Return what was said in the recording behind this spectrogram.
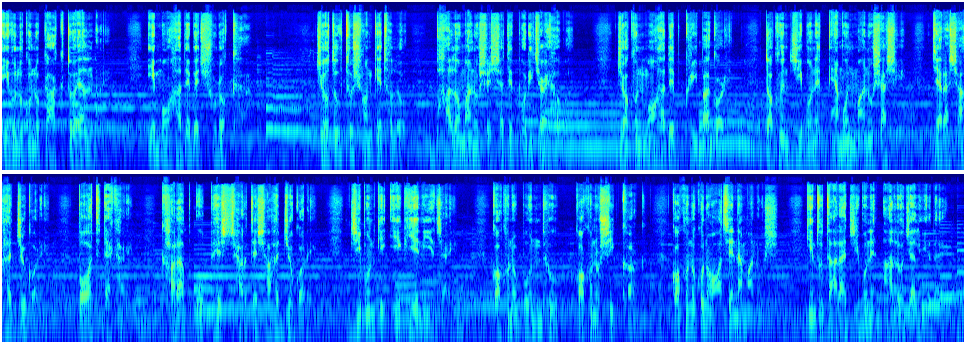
এগুলো কোনো কাকতোয়াল নয়। এ মহাদেবের সুরক্ষা। চতুর্থ সংকেত হলো ভালো মানুষের সাথে পরিচয় হওয়া। যখন মহাদেব কৃপা করে, তখন জীবনে এমন মানুষ আসে যারা সাহায্য করে, পথ দেখায়, খারাপ অভ্যেস ছাড়তে সাহায্য করে, জীবনকে এগিয়ে নিয়ে যায়। কখনো বন্ধু, কখনো শিক্ষক, কখনো কোনো অচেনা মানুষ, কিন্তু তারা জীবনে আলো জ্বালিয়ে দেয়।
